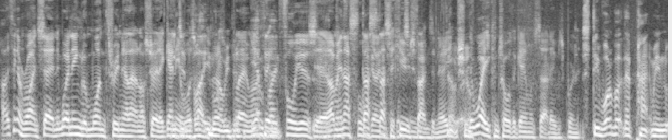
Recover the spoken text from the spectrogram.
I think I'm right in saying when England won 3 0 out in Australia, Genia didn't wasn't, play. he wasn't he didn't. playing. He I hadn't think- played four years. Yeah, I mean, that's that's that's a huge factor. You No, sure. The way he controlled the game on Saturday was brilliant. Steve, what about their pack? I mean,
